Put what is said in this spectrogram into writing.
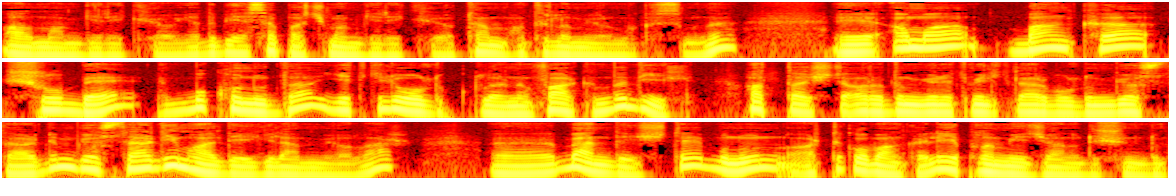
almam gerekiyor ya da bir hesap açmam gerekiyor. Tam hatırlamıyorum o kısmını. E, ama banka şube bu konuda yetkili olduklarının farkında değil. Hatta işte aradım yönetmelikler buldum gösterdim. Gösterdiğim halde ilgilenmiyorlar. Ee, ben de işte bunun artık o bankayla yapılamayacağını düşündüm.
